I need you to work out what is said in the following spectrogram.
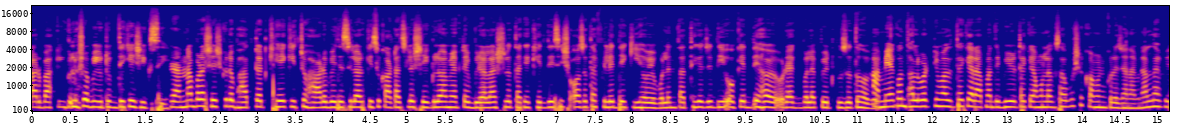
আর বাকিগুলো সব ইউটিউব দেখে শিখছি। রান্না বাড়া শেষ করে ভাত টাত খেয়ে কিছু হাড় বেঁচেছিল আর কিছু কাটা ছিল, সেগুলো আমি একটা বিড়াল আসলো, তাকে খেতে দিয়েছি। অযথা ফেলে দিয়ে কি হবে বলেন? তার থেকে যদি ওকে দেওয়া হয়, ওর একবেলা পেট পুজোতে হবে। আমি এখন থালবাটির মাঝে থাকি আর আপনাদের ভিডিওটা কেমন লাগছে অবশ্যই কমেন্ট করে জানাবেন। আল্লাহ হাফিজ।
